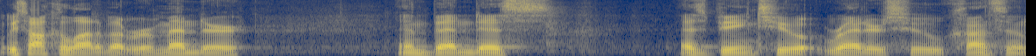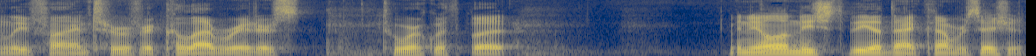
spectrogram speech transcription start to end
We talk a lot about Remender and Bendis as being two writers who constantly find terrific collaborators to work with, but Mignola needs to be in that conversation.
